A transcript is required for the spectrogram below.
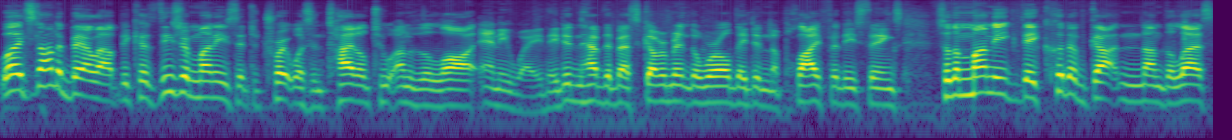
Well, it's not a bailout because these are monies that Detroit was entitled to under the law anyway. They didn't have the best government in the world. They didn't apply for these things. So the money they could have gotten nonetheless.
